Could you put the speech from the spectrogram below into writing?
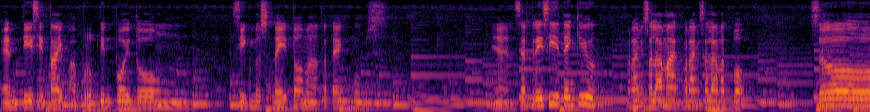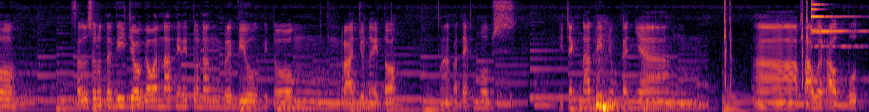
NTC type approved din po itong Cygnus na ito mga ka-tech moves. Yan. Sir Tracy, thank you. Maraming salamat. Maraming salamat po. So, sa susunod na video, gawan natin ito ng review, itong radyo na ito. Mga ka-tech moves, i-check natin yung kanyang ah, power output.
